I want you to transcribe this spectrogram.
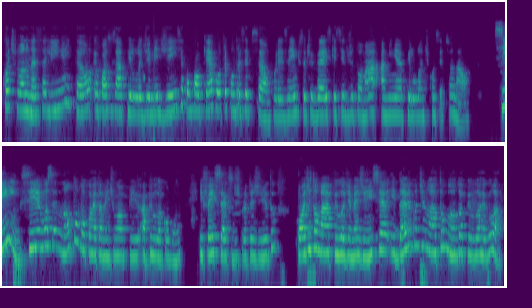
Continuando nessa linha, então, eu posso usar a pílula de emergência com qualquer outra contracepção. Por exemplo, se eu tiver esquecido de tomar a minha pílula anticoncepcional. Sim, se você não tomou corretamente uma a pílula comum e fez sexo desprotegido, pode tomar a pílula de emergência e deve continuar tomando a pílula regular.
